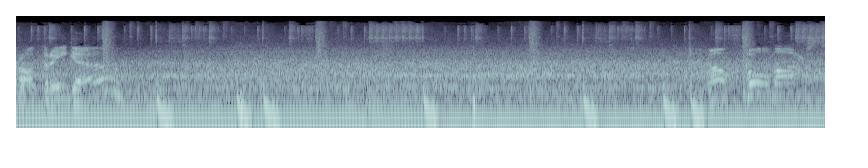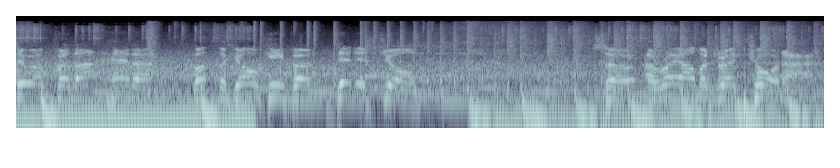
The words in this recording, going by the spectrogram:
Rodrigo. Well, full marks to him for that header, but the goalkeeper did his job. So, a Real Madrid corner.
